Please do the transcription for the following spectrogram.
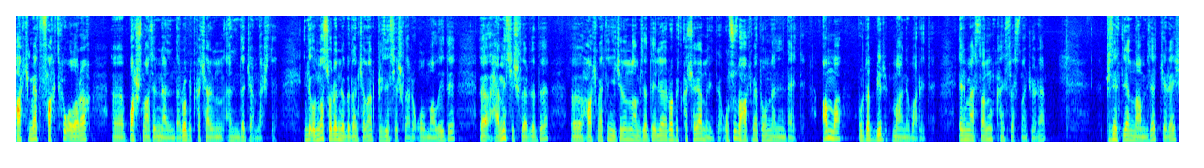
hakimiyyət faktiki olaraq e, baş nazirin əlində, Robert Koçaryanın əlində cəmləşdi. İndi ondan sonra növbədən kənar prezident seçkiləri olmalı idi və həmin seçkilərdə də hakimiyyətin yeganə namizədi elə Robert Koçaryan idi. Onsuz da hakimiyyət onun əlində idi. Amma burada bir mane var idi. Ermənistanın konstitusiyasına görə prezidentliyə namizəd gərək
